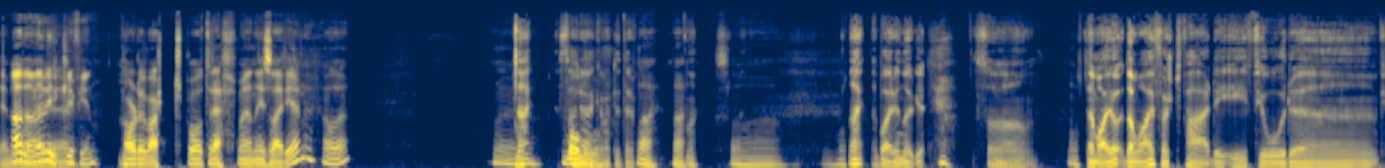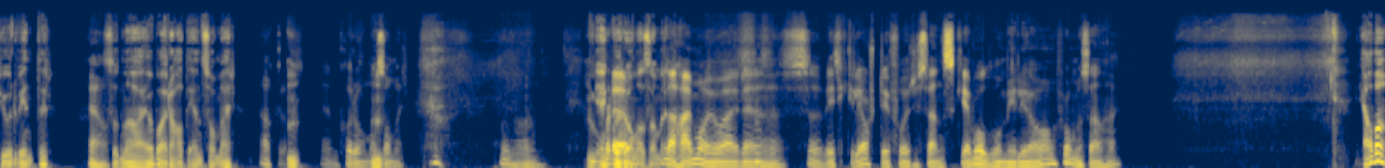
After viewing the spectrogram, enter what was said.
Det må ja, den er virkelig fin. Har du vært på treff med den i Sverige, eller? Har du det? Eh, Nei, så har jeg ikke vært i treff. Nei, nei. Nei. Så måtte, Nei, bare i Norge. Så den var, jo, den var jo først ferdig i fjor, uh, fjor vinter. ja, Så den har jo bare hatt én sommer. akkurat. Mm. En koronasommer. Og En For det, det her må jo være eh, virkelig artig for svenske Volvo-miljøet å få med seg den her. Ja da,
